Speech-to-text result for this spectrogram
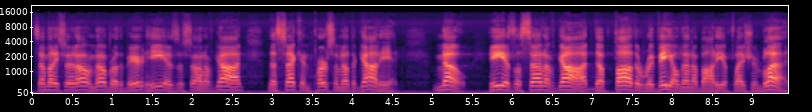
Somebody said, Oh, no, Brother Beard, he is the Son of God, the second person of the Godhead. No, he is the Son of God, the Father revealed in a body of flesh and blood.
